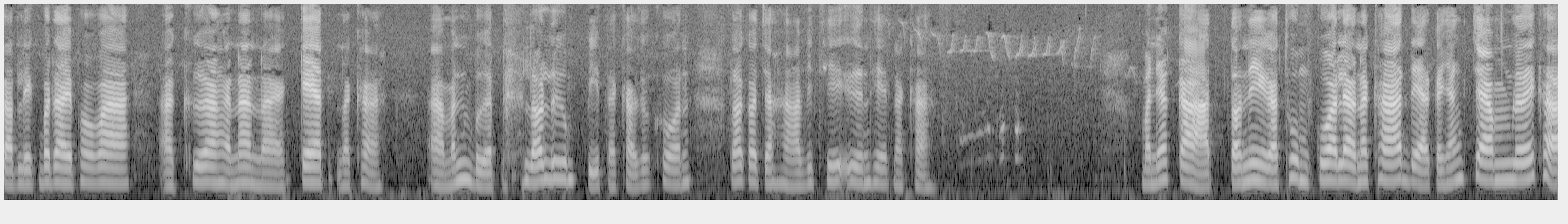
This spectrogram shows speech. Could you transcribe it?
ตัดเล็กบ่ได้เพราะว่าอ่าเครื่องอันนั้นนะแก๊สนะคะอ่ามันเบิดแล้วลืมปิดนะคะทุกคนแล้วก็จะหาวิธีอื่นเฮ็ดนะคะบรรยากาศตอนนี้ก็ทุ่มกว่าแล้วนะคะ แดดก็ยังแจ่มเลยค่ะ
